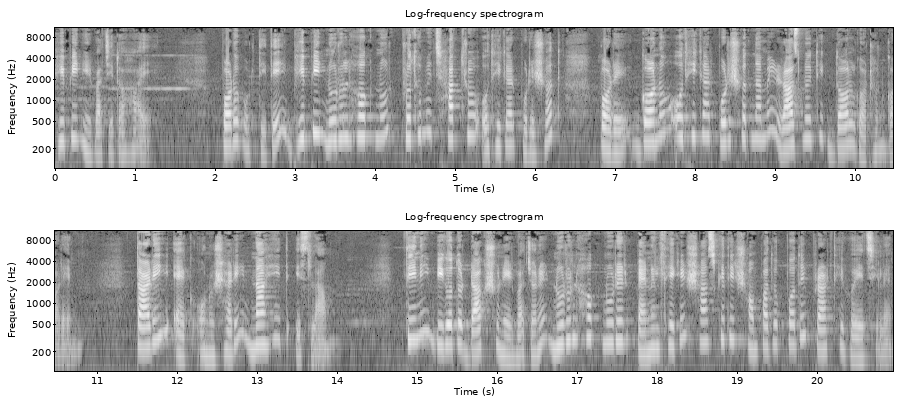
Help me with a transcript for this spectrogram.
ভিপি নির্বাচিত হয়। পরবর্তীতে ভিপি নুরুল হক নূর প্রথমে ছাত্র অধিকার পরিষদ, পরে গণ অধিকার পরিষদ নামে রাজনৈতিক দল গঠন করেন। তারই এক অনুসারী নাহিদ ইসলাম। তিনি বিগত ডাকসু নির্বাচনে নুরুল হক নূরের প্যানেল থেকে সাংস্কৃতিক সম্পাদক পদে প্রার্থী হয়েছিলেন।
